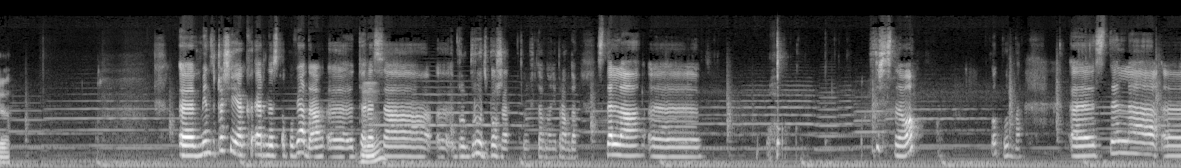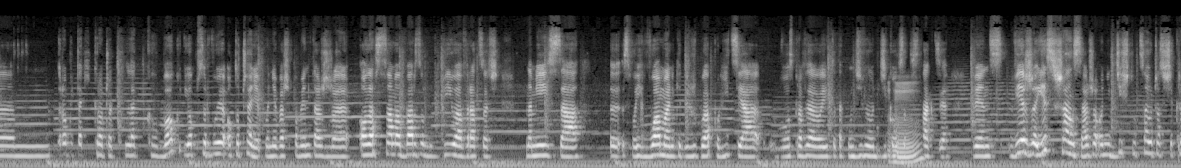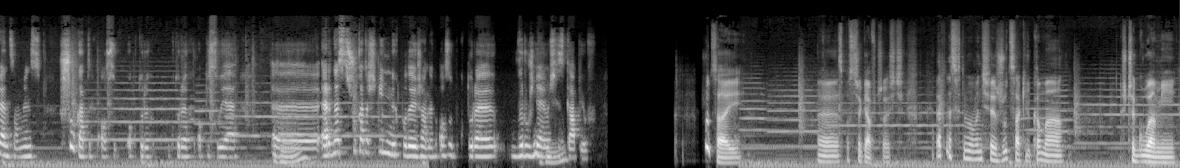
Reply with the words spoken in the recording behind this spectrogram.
E, W międzyczasie, jak Ernest opowiada, e, Teresa. wró- Wróć, Boże, to już dawno nieprawda. Stella. Co się stanęło? O kurwa. E, Stella em, robi taki kroczek lekko w bok i obserwuje otoczenie, ponieważ pamięta, że ona sama bardzo lubiła wracać na miejsca e, swoich włamań, kiedy już była policja, bo sprawiało jej to taką dziwną, dziką Mhm. satysfakcję. Więc wie, że jest szansa, że oni gdzieś tu cały czas się kręcą, więc szuka tych osób, o których, których opisuje e, Mhm. Ernest. Szuka też innych podejrzanych osób, które wyróżniają się Mhm. z gapiów. Rzucaj e, spostrzegawczość. Ernest w tym momencie rzuca kilkoma szczegółami.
